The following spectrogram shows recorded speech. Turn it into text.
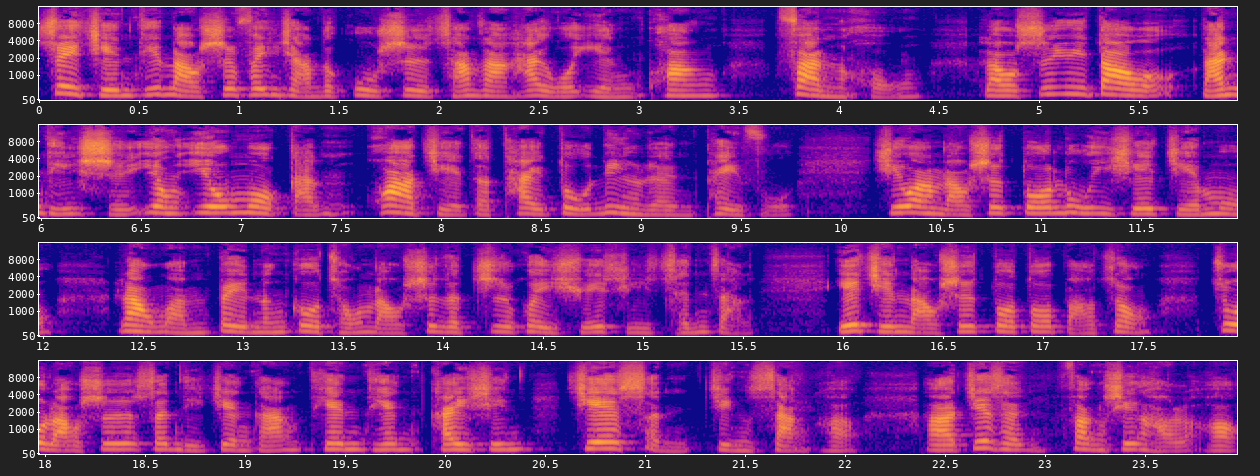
睡前听老师分享的故事，常常害我眼眶泛红。老师遇到难题时，用幽默感化解的态度令人佩服。希望老师多录一些节目，让晚辈能够从老师的智慧学习成长。也请老师多多保重，祝老师身体健康，天天开心。杰森敬上哈啊，杰森放心好了哈，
